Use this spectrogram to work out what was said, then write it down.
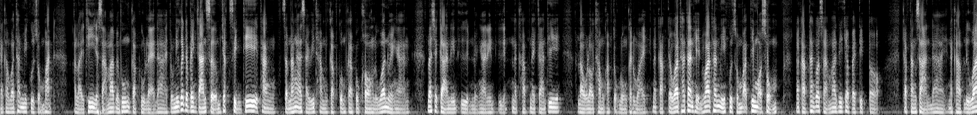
นะครับว่าท่านมีคุณสมบัติอะไรที่จะสามารถเป็นผู้กำกับดูแลได้ ตรงนี้ก็จะเป็นการเสริมจากสิ่งที่ทางสำนักงานสายวิธรรมกับกรมการปกครอง หรือว่าหน่วยงานราชการอื่น ๆ หน่วยงานอื่นๆนะครับในการที่เราเราทำความตกลงกันไว้นะครับแต่ว่าถ้าท่านเห็นว่าท่านมีคุณสมบัติที่เหมาะสมนะครับท่านก็สามารถที่จะไปติดต่อกับทางศาลได้นะครับ หรือว่า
